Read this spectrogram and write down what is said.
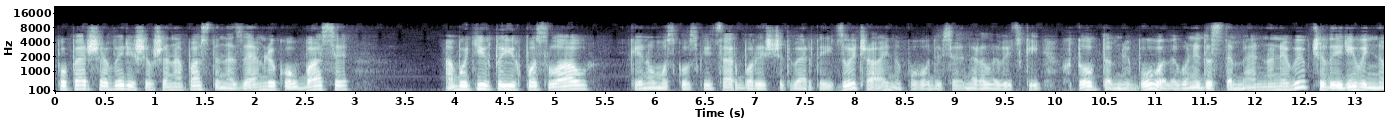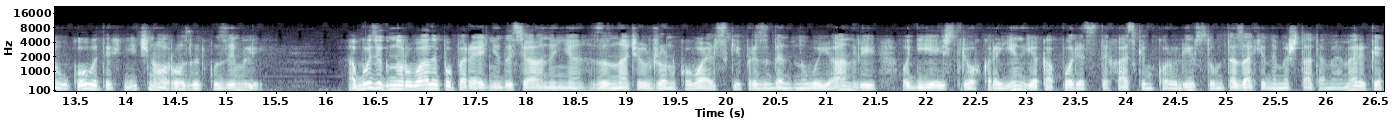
По-перше, вирішивши напасти на землю, ковбаси або ті, хто їх послав, кинув московський цар Борис IV. Звичайно, погодився генерал Левицький. Хто б там не був, але вони достеменно не вивчили рівень науково-технічного розвитку землі або зігнорували попередні досягнення, зазначив Джон Ковальський, президент Нової Англії, однієї з трьох країн, яка поряд з Техаським королівством та Західними Штатами Америки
